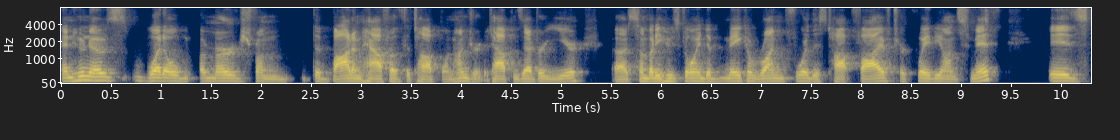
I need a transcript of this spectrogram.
And who knows what'll emerge from the bottom half of the top 100. It happens every year. Uh, somebody who's going to make a run for this top five, Terquavion Smith, is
